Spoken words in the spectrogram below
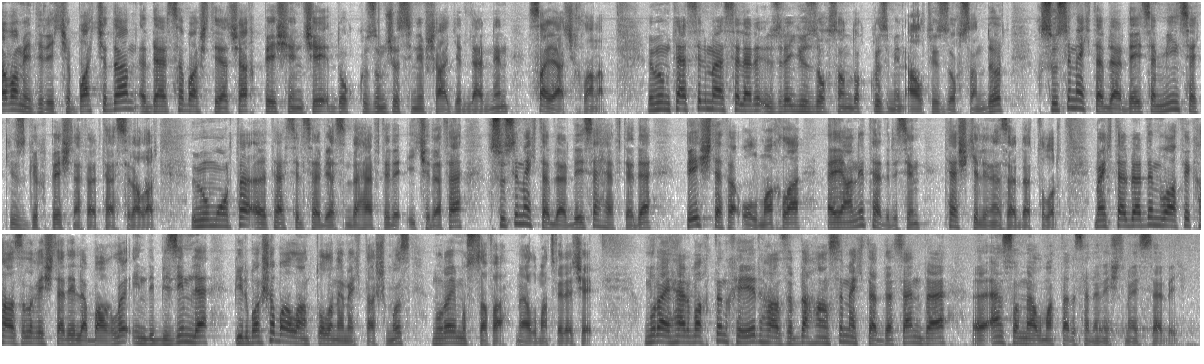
Davam edirik. Bakıda dərsə başlayacaq 5-ci, 9-cu sinif şagirdlərinin sayı açıqlanıb. Ümumi təhsil müəssisələri üzrə 199.694, xüsusi məktəblərdə isə 1845 nəfər təhsil alar. Ümumi orta ə, təhsil səviyyəsində həftədə 2 dəfə, xüsusi məktəblərdə isə həftədə 5 dəfə olmaqla əyani tədrisin təşkili nəzərdə tutulur. Məktəblərdə müvafiq hazırlıq işləri ilə bağlı indi bizimlə birbaşa bağlantıda olan əməkdaşımız Nuray Mustafa məlumat verəcək. Nuray, hər vaxtın xeyir. Hazırda hansı məktəbdəsən və ə, ən son məlumatları səndən eşitmək istərdik.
